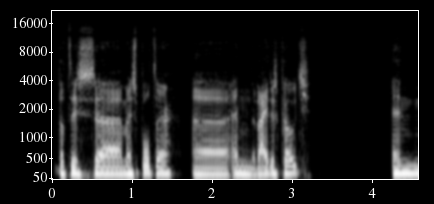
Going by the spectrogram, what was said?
Dat is eh, mijn spotter en rijderscoach. En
